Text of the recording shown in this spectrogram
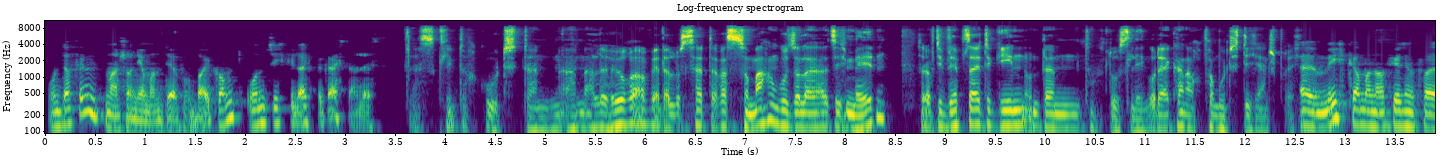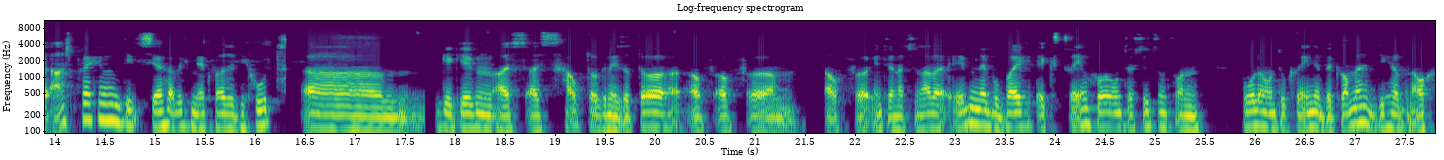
Und da findet man schon jemanden, der vorbeikommt und sich vielleicht begeistern lässt. Das klingt doch gut. Dann an alle Hörer, wer da Lust hat, da was zu machen, wo soll er sich melden? Soll auf die Webseite gehen und dann loslegen? Oder er kann auch vermutlich dich ansprechen? Also mich kann man auf jeden Fall ansprechen. Dieses Jahr habe ich mir quasi die Hut ähm, gegeben als, als Hauptorganisator auf, auf, ähm, auf internationaler Ebene, wobei ich extrem hohe Unterstützung von Polen und Ukraine bekomme. Die haben auch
